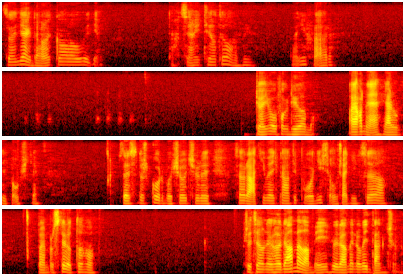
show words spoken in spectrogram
Co je nějak daleko, ale uvidím. Tak chci najít ty ty lamy. Není fér. To je fakt dilema. A já ne, já jdu do pouště. Zde se trošku odbočil, čili se vrátíme teďka na ty původní souřadnice a půjdeme prostě do toho. Přece nehledáme lamy, hledáme nový dungeon.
